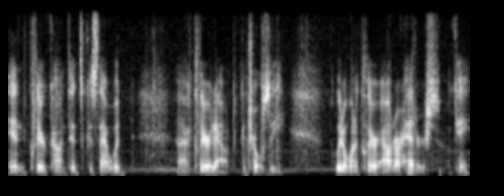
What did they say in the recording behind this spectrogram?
and clear contents because that would uh, clear it out, control Z. We don't want to clear out our headers, okay?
